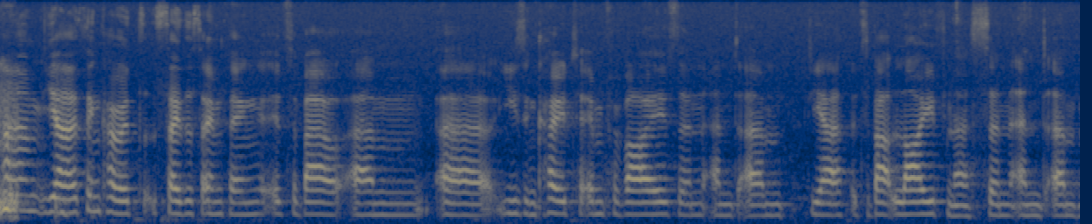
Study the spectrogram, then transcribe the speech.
um, yeah, I think I would say the same thing. It's about um, uh, using code to improvise and, and um, yeah, it's about liveness and, and um,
